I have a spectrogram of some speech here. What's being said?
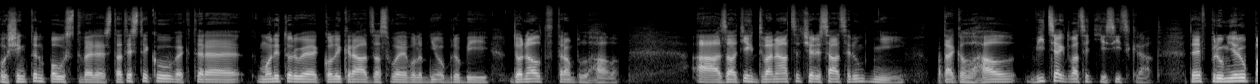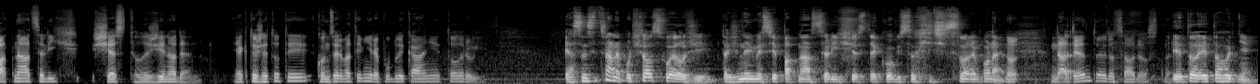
Washington Post vede statistiku, ve které monitoruje, kolikrát za svoje volební období Donald Trump lhal. A za těch 1267 dní tak lhal více jak 20 tisíckrát. To je v průměru 15,6 lži na den. Jak to, že to ty konzervativní republikáni tolerují? Já jsem si třeba nepočítal svoje lži, takže nevím, jestli je 15,6 jako vysoký číslo nebo ne. No, na den to je docela dost, ne? Je to, je to hodně.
